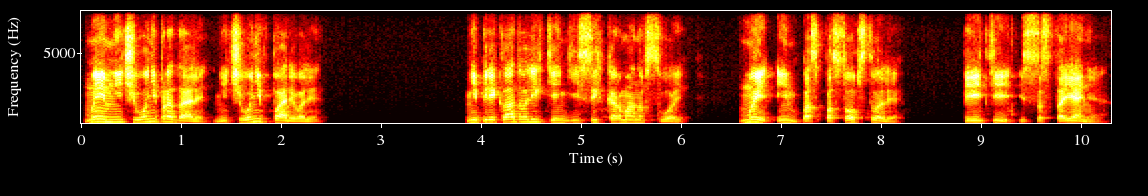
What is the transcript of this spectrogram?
Мы им ничего не продали, ничего не впаривали, не перекладывали их деньги из их карманов в свой. Мы им поспособствовали перейти из состояния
